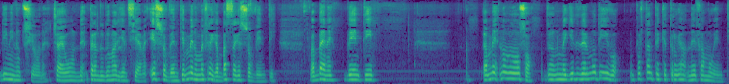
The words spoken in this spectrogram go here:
diminuzione. Cioè un, prendo due maglie insieme e so 20 a me non mi frega basta che so 20 va bene? 20 a me non lo so non mi chiedete il motivo. L'importante è che troviamo ne famo 20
